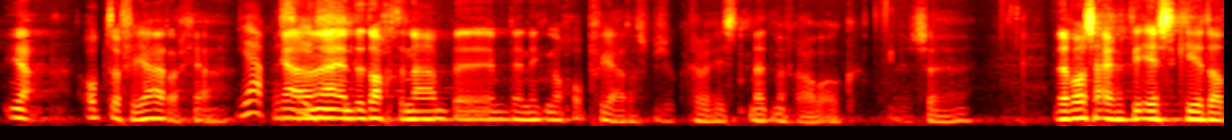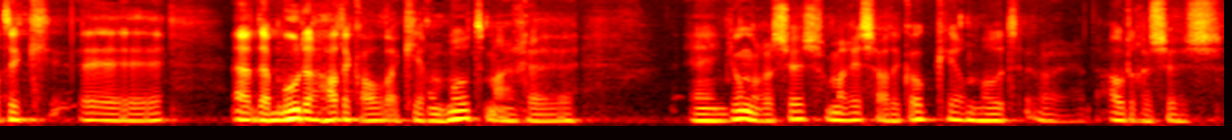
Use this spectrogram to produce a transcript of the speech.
Ja, op de verjaardag, ja. Ja, precies. Ja, nou, en de dag daarna ben ik nog op verjaardagsbezoek geweest met mijn vrouw ook. Dus eh, dat was eigenlijk de eerste keer dat ik. eh, nou, de moeder had ik al een keer ontmoet, maar eh, een jongere zus van Marissa had ik ook een keer ontmoet. De oudere zus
